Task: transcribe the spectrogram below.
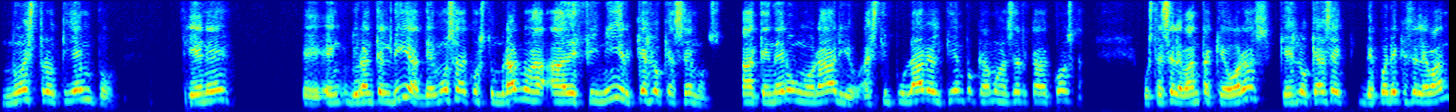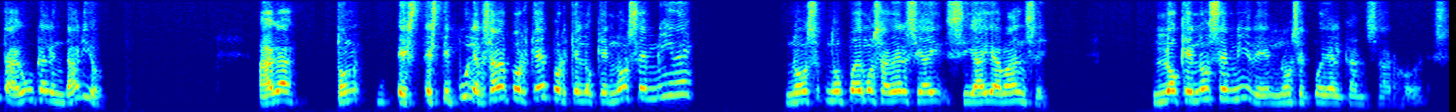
Nuestro tiempo tiene, eh, durante el día, debemos acostumbrarnos a, a definir qué es lo que hacemos, a tener un horario, a estipular el tiempo que vamos a hacer cada cosa. Usted se levanta qué horas, qué es lo que hace después de que se levanta, haga un calendario haga, tome, estipule. ¿Sabe por qué? Porque lo que no se mide, no, no podemos saber si hay, si hay avance. Lo que no se mide no se puede alcanzar, jóvenes.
